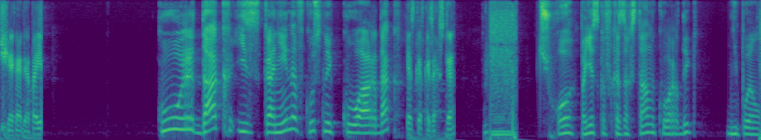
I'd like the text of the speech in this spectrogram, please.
Че, когда поездка Курдак из конины, вкусный куардак. в Казахстан? Чё? Поездка в Казахстан, куардык? Не понял.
